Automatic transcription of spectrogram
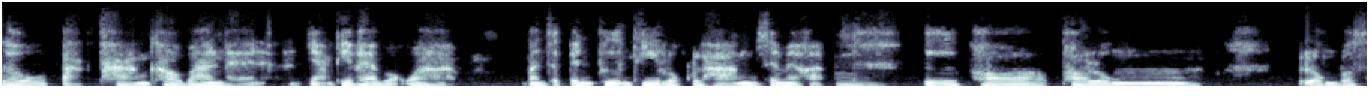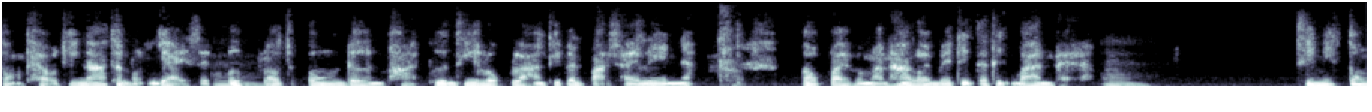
แล้วปากทางเข้าบ้านแพรเนี่ยอย่างที่แพรบอกว่า มันจะเป็นพื้นที่รกร้างใช่ไหมคะอืมคือพอพอลง ลงรถสองแถวที่หน้าถนนใหญ่เสร็จปุ๊บอืมเราจะต้องเดินผ่านพื้นที่รกร้างที่เป็นป่าชายเลนเนี่ยครับเข้าไปประมาณห้าร้อยเมตรถึงจะถึงบ้านแพรอืมทีนี้ตรง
